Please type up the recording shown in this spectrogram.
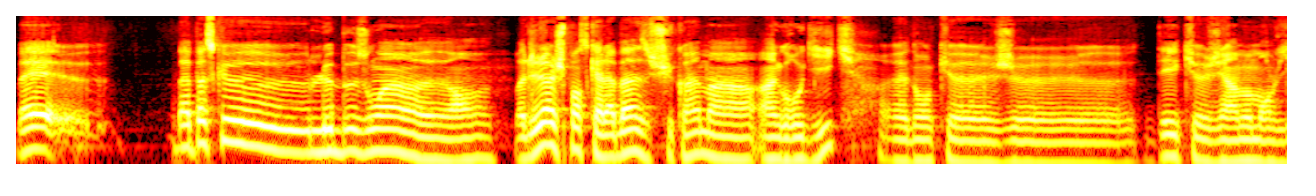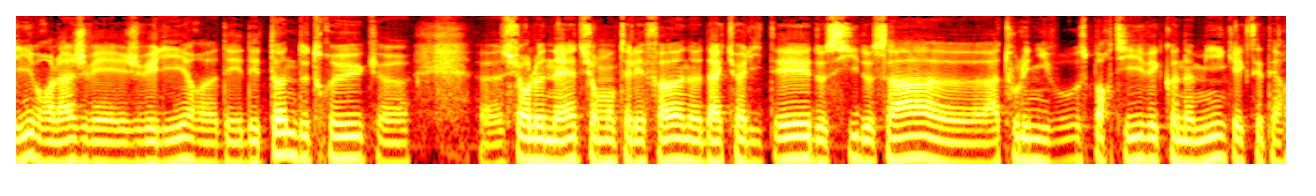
Ben, bah parce que le besoin, euh, bah déjà je pense qu'à la base je suis quand même un, gros geek, euh, donc euh, je dès que j'ai un moment de libre là je vais je vais lire des, des tonnes de trucs sur le net, sur mon téléphone, d'actualité, de ci, de ça, à tous les niveaux, sportifs, économiques, etc.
